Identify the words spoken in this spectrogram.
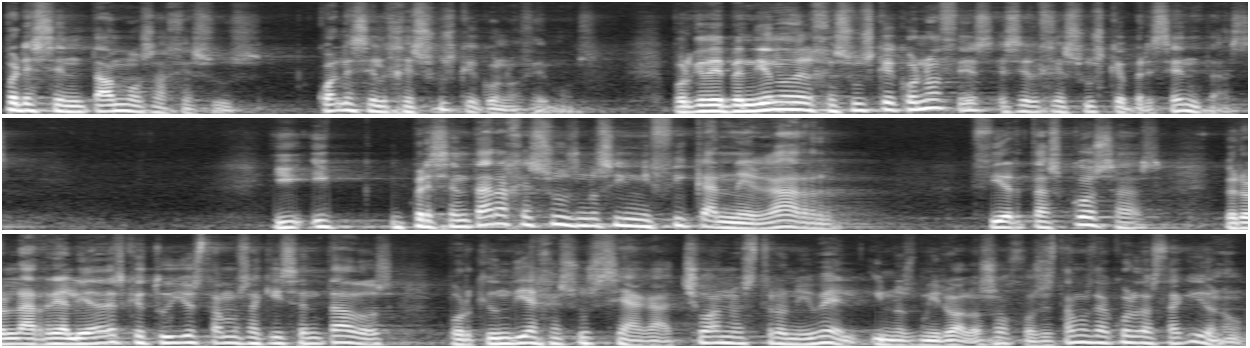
presentamos a Jesús. ¿Cuál es el Jesús que conocemos? Porque dependiendo del Jesús que conoces, es el Jesús que presentas. Y, presentar a Jesús no significa negar ciertas cosas, pero la realidad es que tú y yo estamos aquí sentados porque un día Jesús se agachó a nuestro nivel y nos miró a los ojos. ¿Estamos de acuerdo hasta aquí o no?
